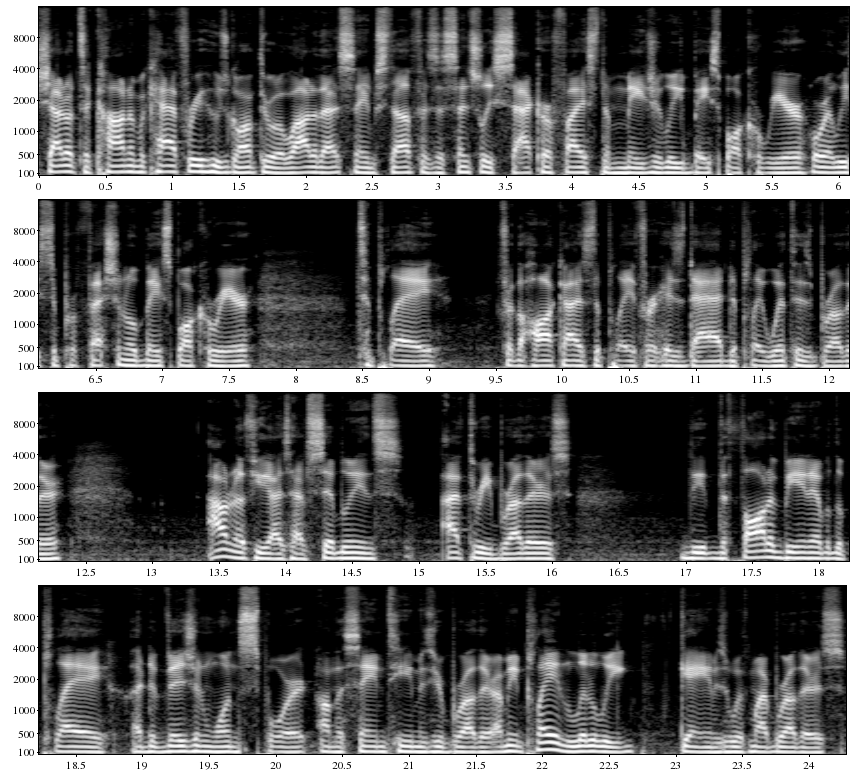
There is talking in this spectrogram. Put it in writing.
Shout out to Connor McCaffery, who's gone through a lot of that same stuff, has essentially sacrificed a Major League Baseball career, or at least a professional baseball career, to play for the Hawkeyes, to play for his dad, to play with his brother. I don't know if you guys have siblings. I have three brothers. The the thought of being able to play a Division One sport on the same team as your brother. I mean, playing little league games with my brothers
